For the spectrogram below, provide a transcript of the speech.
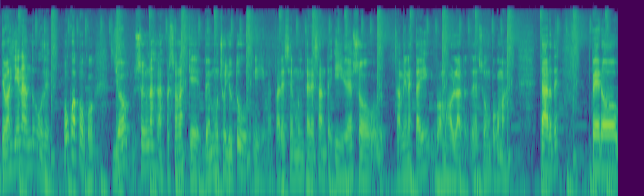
te vas llenando de poco a poco. Yo soy una de las personas que ve mucho YouTube y me parece muy interesante y de eso también está ahí. Vamos a hablar de eso un poco más tarde. Pero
